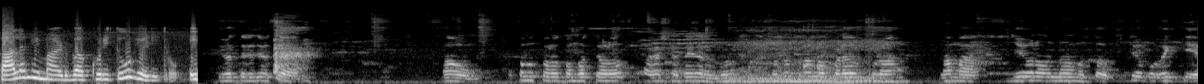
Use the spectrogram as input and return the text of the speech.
ಪಾಲನೆ ಮಾಡುವ ಕುರಿತು ಹೇಳಿದರು. ಇವತ್ತಿನ ದಿವಸ ನಾವು ಹತ್ತೊಂಬತ್ತು ನೂರ ತೊಂಬತ್ತೇಳು ಆಗಸ್ಟ್ ಹದಿನೈದರಂದು ಸ್ವತಂತ್ರವನ್ನು ಕೂಡ ನಮ್ಮ ಜೀವನವನ್ನು ಮತ್ತು ಪ್ರತಿಯೊಬ್ಬ ವ್ಯಕ್ತಿಯ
